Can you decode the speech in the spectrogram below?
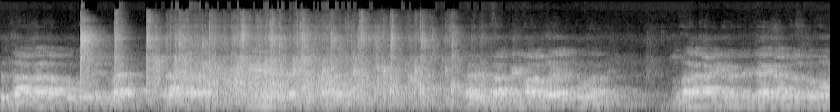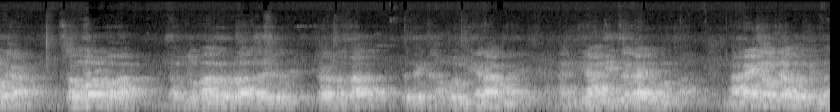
तर जागा दाखवल्याशिवाय कारण रात्री मला बरेच फोन आले. तुम्हाला काय करायचं काय घातलं समोर का? समोर बघा. तर तू माझं पुढे जर करत असाल तर ते खपून घेणार नाही. आणि ती आधीच काही बोलता. नारायणगावच्या वतीनं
